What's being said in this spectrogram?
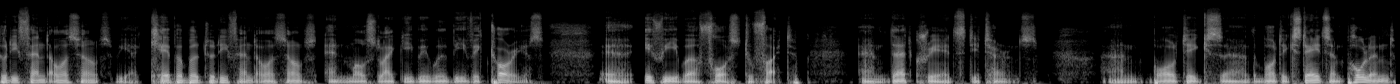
to defend ourselves, we are capable to defend ourselves, and most likely we will be victorious uh, if we were forced to fight. And that creates deterrence. And Baltics, uh, the Baltic states and Poland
